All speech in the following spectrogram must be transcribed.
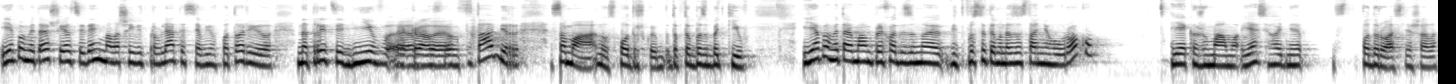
І я пам'ятаю, що я в цей день мала ще й відправлятися в Євпаторію на 30 днів е, в, в табір сама, ну з подружкою, тобто без батьків. І я пам'ятаю, мама приходить за мною відпросити мене з останнього уроку. І я кажу: мамо, я сьогодні подорослішала.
